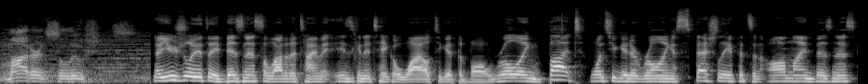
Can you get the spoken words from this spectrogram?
modern solutions. Now, usually with a business, a lot of the time it is gonna take a while to get the ball rolling, but once you get it rolling, especially if it's an online business,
